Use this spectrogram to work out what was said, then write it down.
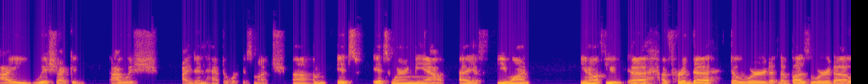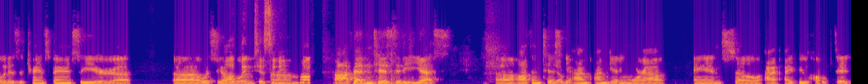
I wish I could. I wish I didn't have to work as much. Um, it's it's wearing me out. Uh, if you want, you know, if you, uh, I've heard the the word, the buzzword. Uh, what is it? Transparency or uh, uh, what's the other authenticity. word? Um, authenticity. Yes, uh, authenticity. Yep. I'm I'm getting more out, and so I, I do hope that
